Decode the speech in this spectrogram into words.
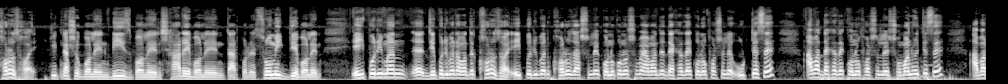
খরচ হয় কীটনাশক বলেন বীজ বলেন সারে বলেন তারপরে শ্রমিক দিয়ে বলেন এই পরিমাণ যে পরিমাণ আমাদের খরচ হয় এই পরিমাণ খরচ আসলে কোনো কোনো সময় আমাদের দেখা যায় কোনো ফসলে উঠতেছে আবার দেখা যায় কোনো ফসলে সমান হইতেছে আবার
